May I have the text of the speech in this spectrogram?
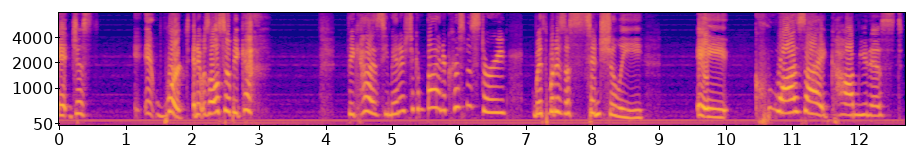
it just it- it worked, and it was also because because he managed to combine a Christmas story with what is essentially a quasi-communist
